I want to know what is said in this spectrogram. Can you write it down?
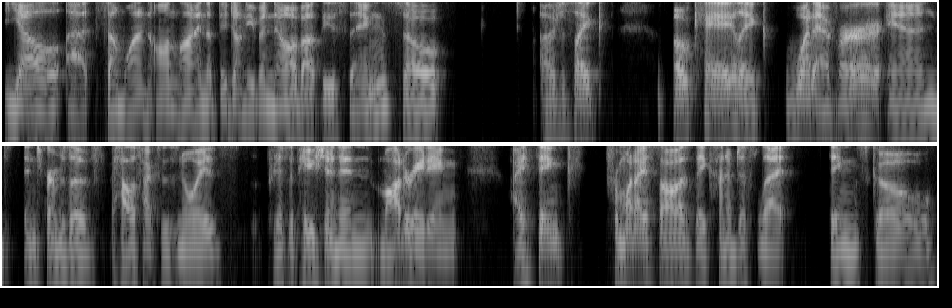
yell at someone online that they don't even know about these things. So I was just like, okay, like whatever. And in terms of Halifax's noise participation and moderating, I think from what I saw is they kind of just let things go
